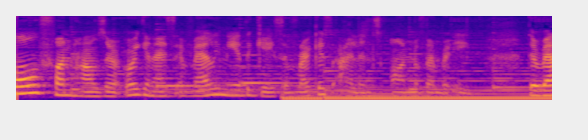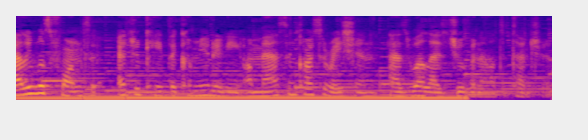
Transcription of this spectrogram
Paul Funhauser organized a rally near the gates of Rikers Island on November 8. The rally was formed to educate the community on mass incarceration as well as juvenile detention.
